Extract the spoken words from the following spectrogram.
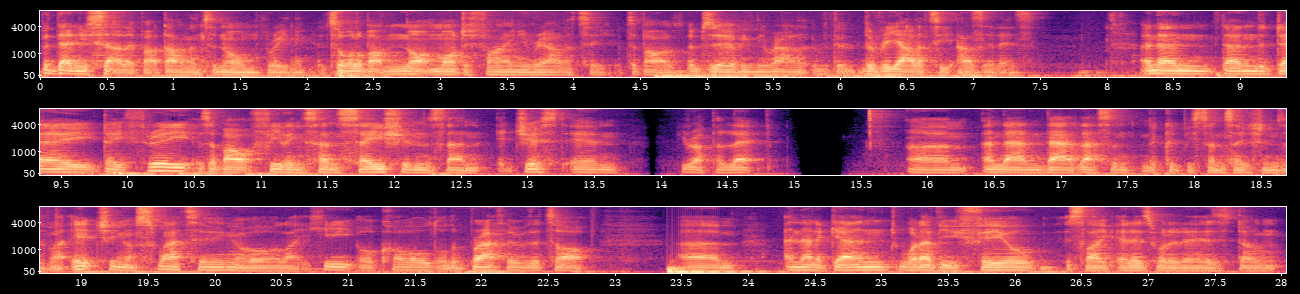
But then you settle it back down into normal breathing. It's all about not modifying your reality. It's about observing the reality, the, the reality as it is. And then, then the day day three is about feeling sensations. Then just in your upper lip, um, and then there there's there could be sensations of like itching or sweating or like heat or cold or the breath over the top. Um, and then again, whatever you feel, it's like it is what it is. Don't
